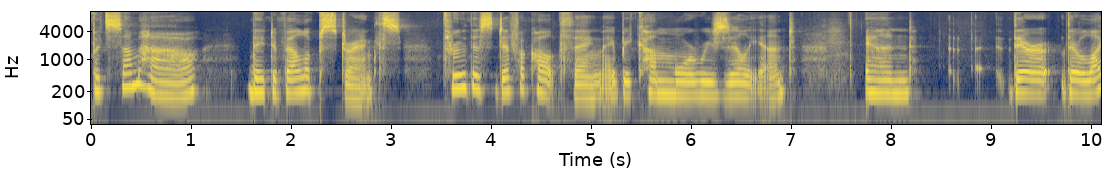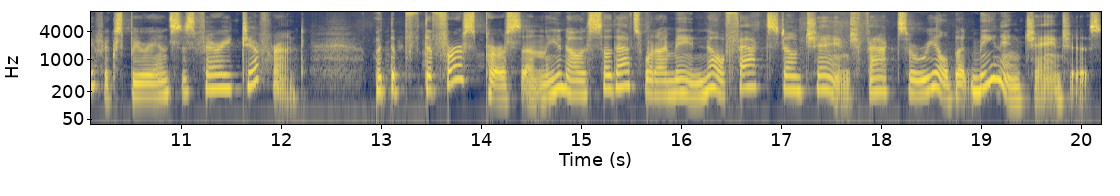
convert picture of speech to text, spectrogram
but somehow they develop strengths. Through this difficult thing, they become more resilient. And their, their life experience is very different. But the, the first person, you know, so that's what I mean. No, facts don't change. Facts are real, but meaning changes.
